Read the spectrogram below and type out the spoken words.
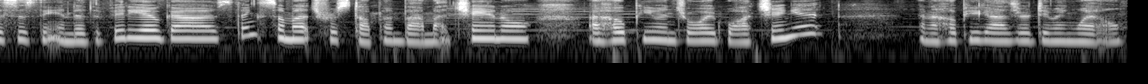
This is the end of the video, guys. Thanks so much for stopping by my channel. I hope you enjoyed watching it, and I hope you guys are doing well.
